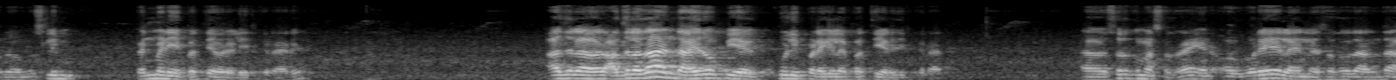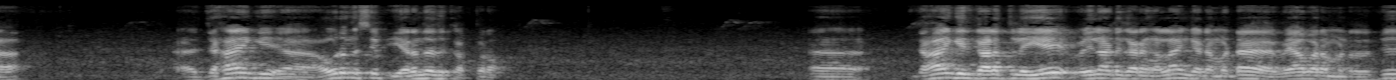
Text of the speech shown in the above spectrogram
ஒரு முஸ்லீம் பெண்மணியை பற்றி அவர் எழுதியிருக்கிறாரு. அதுல அதில் தான் இந்த ஐரோப்பிய கூலிப்படைகளை பற்றி எழுதியிருக்கிறார். சுருக்கமாக சுருக்கமா சொல்றேன். ஒரே லைன்ல சொல்றதா இருந்தா ஜஹாங்கி ஜஹாங்கீர் அவுரங்கசீப் இறந்ததுக்கு அப்புறம் ஜஹாங்கீர் காலத்திலேயே வெளிநாட்டுக்காரங்கெல்லாம் இங்கே நம்மகிட்ட வியாபாரம் பண்ணுறதுக்கு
